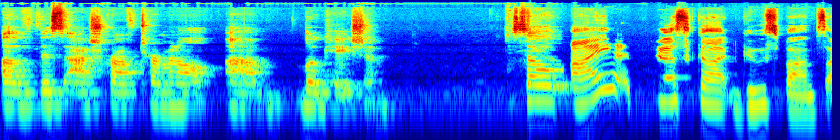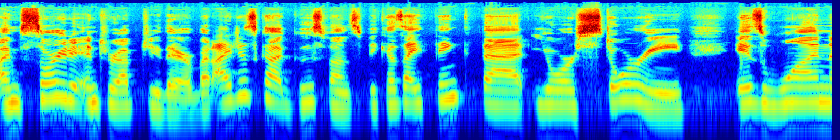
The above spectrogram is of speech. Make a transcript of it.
of this Ashcroft Terminal um, location. So I just got goosebumps. I'm sorry to interrupt you there, but I just got goosebumps because I think that your story is one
